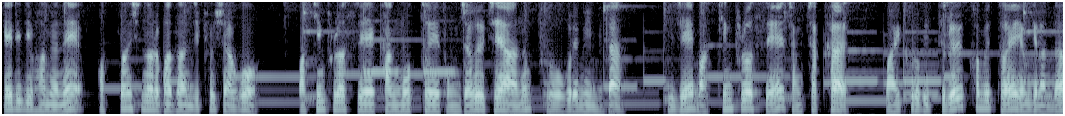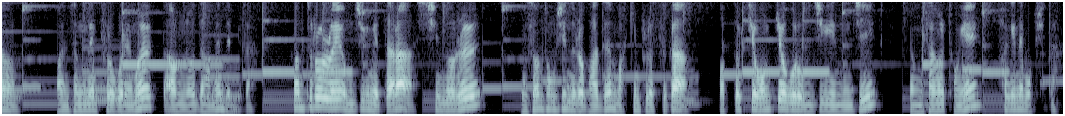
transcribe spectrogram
LED 화면에 어떤 신호를 받았는지 표시하고 마킨 플러스의 각 모터의 동작을 제어하는 프로그램입니다. 이제 마킨 플러스에 장착할 마이크로비트를 컴퓨터에 연결한 다음 완성된 프로그램을 다운로드하면 됩니다. 컨트롤러의 움직임에 따라 신호를 무선 통신으로 받은 마킨 플러스가 어떻게 원격으로 움직이는지 영상을 통해 확인해 봅시다.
